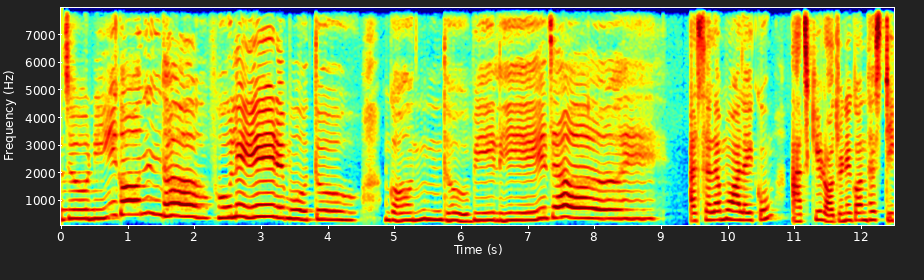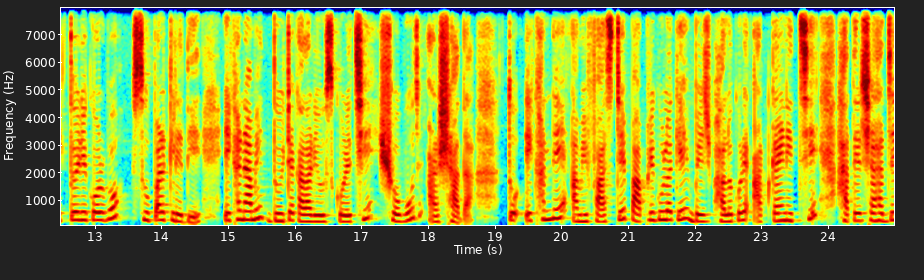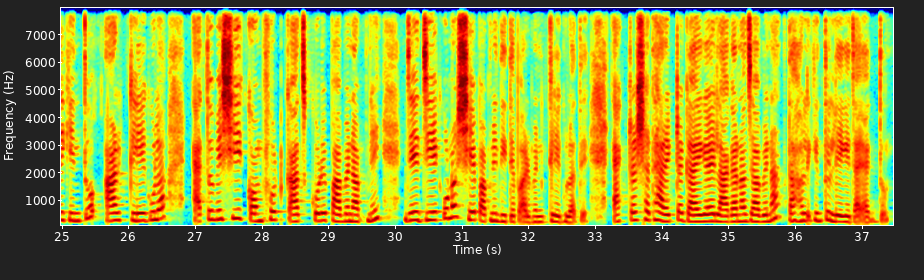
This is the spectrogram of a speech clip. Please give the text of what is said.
রজনীগন্ধা ফুলের মতো গন্ধ বিলিয়ে যায়। আসসালামু আলাইকুম। আজকে রজনীগন্ধা স্টিক তৈরি করব সুপার ক্লে দিয়ে। এখানে আমি দুইটা কালার ইউজ করেছি, সবুজ আর সাদা। তো এখানে আমি ফার্স্টে পাপড়িগুলোকে বেশ ভালো করে আটকায় নিচ্ছি। হাতের সাহায্যে কিন্তু আর ক্লেগুলা এত বেশি কমফোর্ট কাজ করে পাবেন আপনি যে যে কোনো শেপ আপনি দিতে পারবেন ক্লেগুলোতে একটার সাথে আরেকটা গায়ে গায়ে লাগানো যাবে না, তাহলে কিন্তু লেগে যায় একদম।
